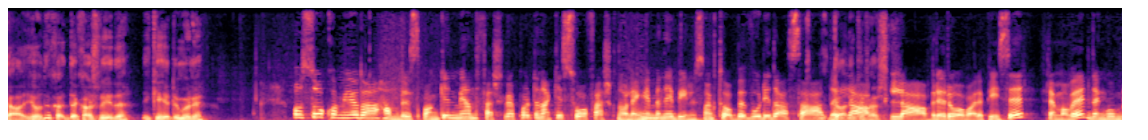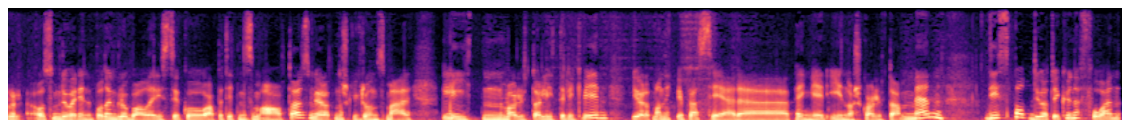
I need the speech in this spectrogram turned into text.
Ja, jo, det, det er kanskje noe i det. Ikke helt umulig. Og så kom jo da Handelsbanken med en fersk rapport, den er ikke så fersk nå lenger, men i begynnelsen av oktober, hvor de da sa at la, lavere råvarepriser fremover, den, og som du var inne på, den globale risikoappetitten som avtar, som gjør at den norske kronen som er liten valuta, lite likvid, gjør at man ikke vil plassere penger i norsk valuta. Men de spådde jo at vi kunne få en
